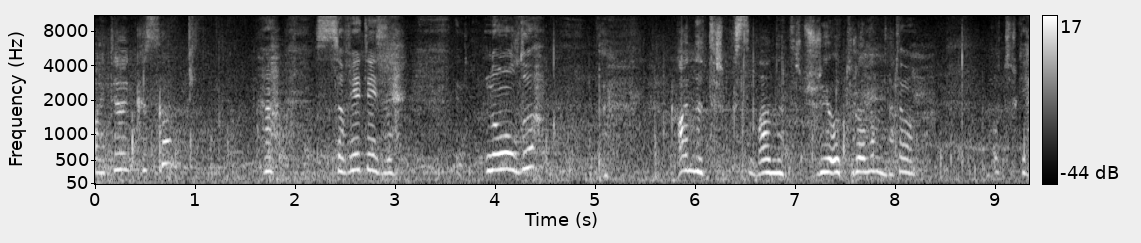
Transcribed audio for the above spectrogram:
Ayten kızım. Safiye teyze. Ne oldu? Anlatırım kızım anlatırım. Şuraya oturalım da. Tamam. Otur gel.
